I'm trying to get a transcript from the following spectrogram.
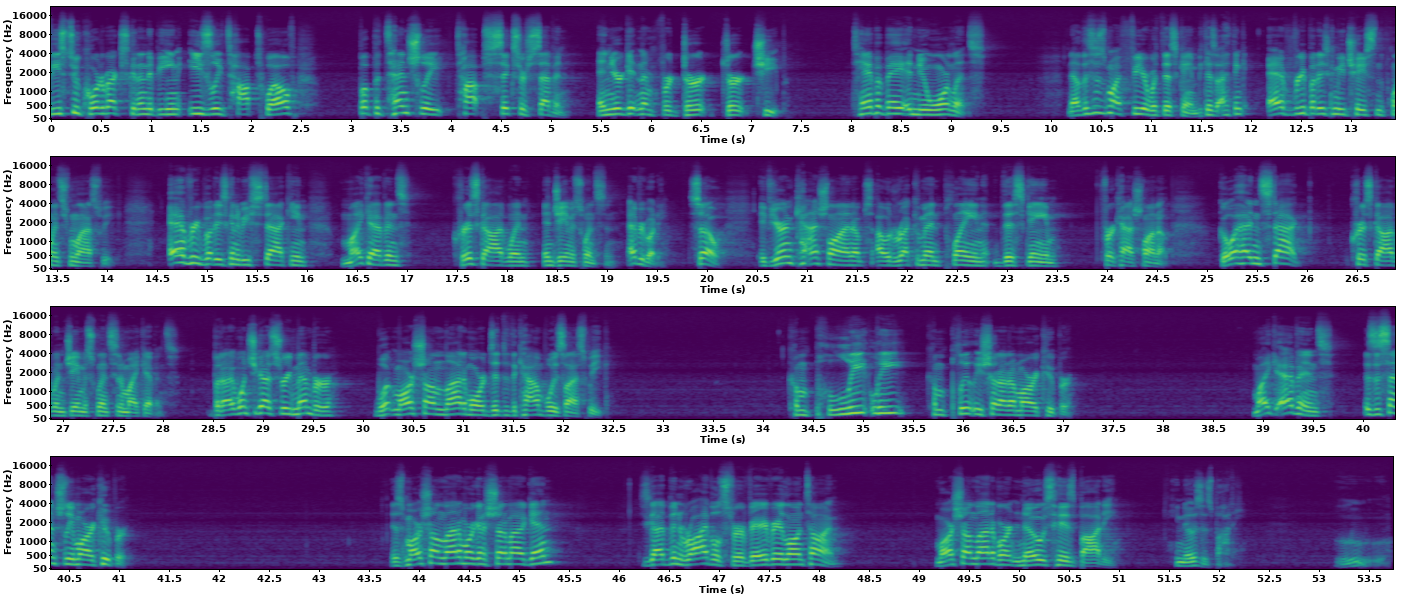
these two quarterbacks could end up being easily top 12, but potentially top six or seven. And you're getting them for dirt, dirt cheap. Tampa Bay and New Orleans. Now, this is my fear with this game because I think everybody's going to be chasing the points from last week. Everybody's going to be stacking Mike Evans, Chris Godwin, and Jameis Winston. Everybody. So, if you're in cash lineups, I would recommend playing this game for a cash lineup. Go ahead and stack Chris Godwin, Jameis Winston, and Mike Evans. But I want you guys to remember what Marshon Lattimore did to the Cowboys last week. Completely, completely shut out Amari Cooper. Mike Evans is essentially Amari Cooper. Is Marshon Lattimore going to shut him out again? These guys have been rivals for a very, very long time. Marshon Lattimore knows his body. He knows his body. Ooh.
